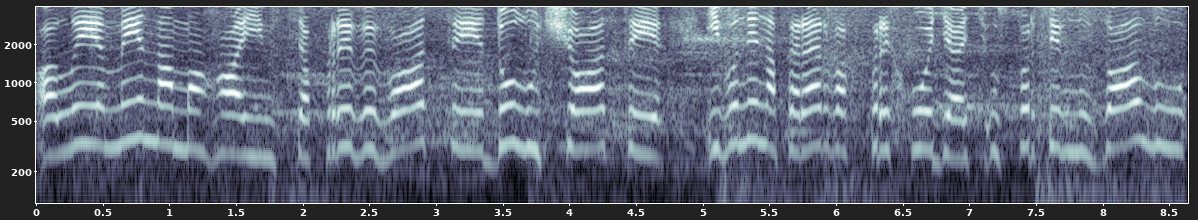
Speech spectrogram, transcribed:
але ми намагаємося прививати, долучати, і вони на перервах приходять у спортивну залу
